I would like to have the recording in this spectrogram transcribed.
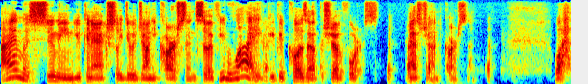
I'm assuming you can actually do a Johnny Carson. So if you'd like, you could close out the show for us. Ask Johnny Carson. Well,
